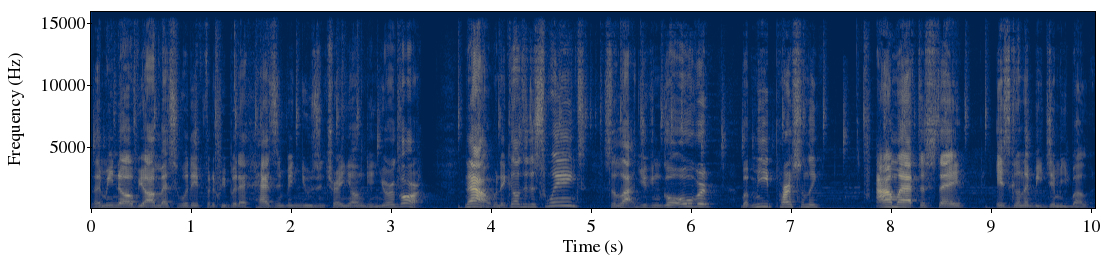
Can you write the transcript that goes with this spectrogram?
Let me know if y'all messing with it for the people that hasn't been using Trae Young and you're a guard. Now, when it comes to the swings, it's a lot you can go over. But me personally, I'm gonna have to say it's gonna be Jimmy Butler.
